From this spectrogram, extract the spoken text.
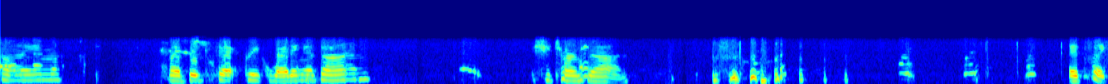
time my big fat Greek wedding is on, she turns it on. it's like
